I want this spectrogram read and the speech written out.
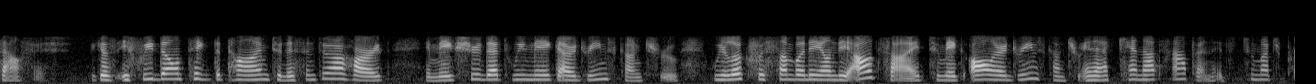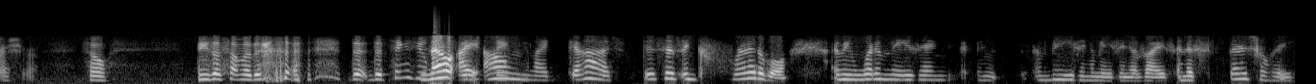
selfish. Because if we don't take the time to listen to our heart and make sure that we make our dreams come true. We look for somebody on the outside to make all our dreams come true, and that cannot happen. It's too much pressure. So these are some of the the, the things you. No, I. Oh my gosh, this is incredible. I mean, what amazing, amazing, amazing advice, and especially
